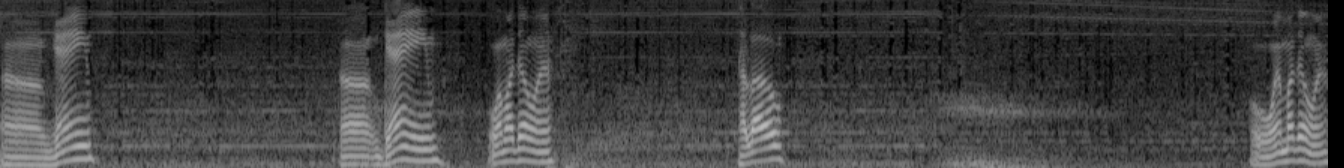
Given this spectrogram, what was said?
Um, game. Um, game. What am I doing? Hello? What am I doing?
